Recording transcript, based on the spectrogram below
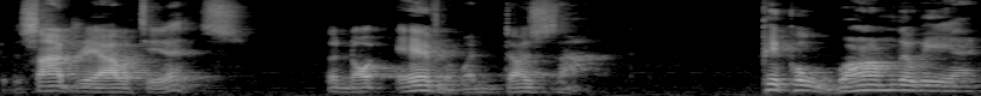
But the sad reality is that not everyone does that. People worm their way in.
